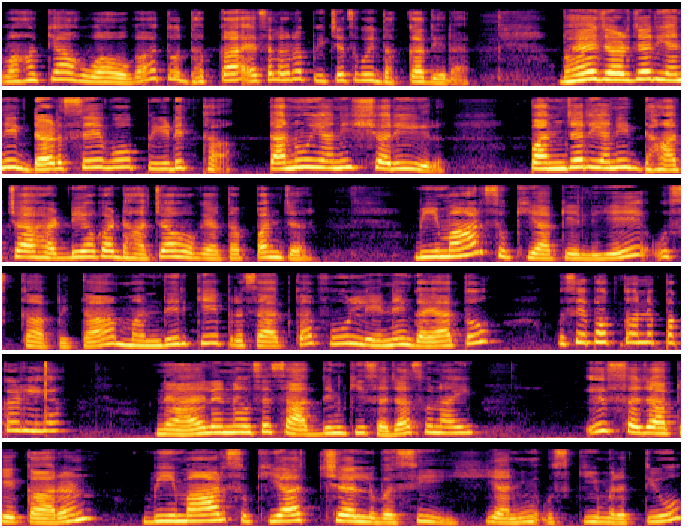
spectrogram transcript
वहाँ क्या हुआ होगा तो धक्का, ऐसा लग रहा है पीछे से कोई धक्का दे रहा है। भय, जर्जर यानी डर से वो पीड़ित था। तनु यानी शरीर। पंजर यानी ढांचा, हड्डियों का ढांचा हो गया था पंजर। बीमार सुखिया के लिए उसका पिता मंदिर के प्रसाद का फूल लेने गया तो उसे भक्तों ने पकड़ लिया। न्यायालय ने उसे सात दिन की सजा सुनाई। इस सजा के कारण बीमार सुखिया चल बसी यानी उसकी मृत्यु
